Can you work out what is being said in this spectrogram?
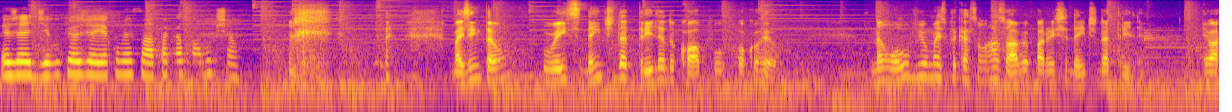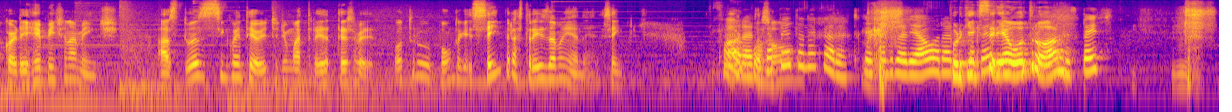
Eu já digo que eu já ia começar a tacar sal no chão. Mas então, o incidente da trilha do copo ocorreu. Não houve uma explicação razoável para o incidente da trilha. Eu acordei repentinamente. Às 2h58 de uma terça-feira. Outro ponto aqui, sempre às 3 da manhã, né? Sempre. Claro, horário pô. do capeta, né, cara? Tu quer contrariar o horário Por do que, que seria outra hora? Respeito?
